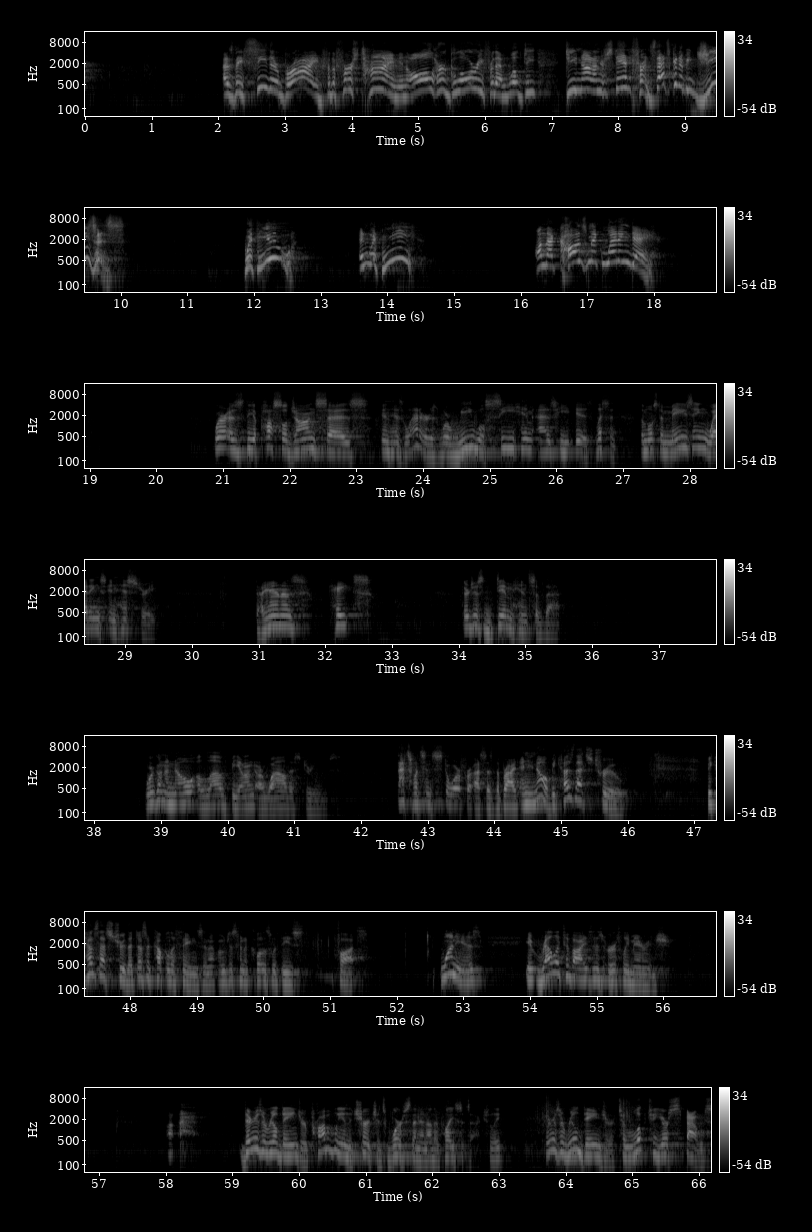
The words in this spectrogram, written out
as they see their bride for the first time in all her glory for them. Well, do, do you not understand, friends? That's going to be Jesus with you and with me on that cosmic wedding day. Whereas the Apostle John says in his letters, where we will see him as he is. Listen, the most amazing weddings in history Diana's, Kate's, they're just dim hints of that. We're going to know a love beyond our wildest dreams. That's what's in store for us as the bride. And you know, because that's true, because that's true, that does a couple of things. And I'm just going to close with these thoughts. One is it relativizes earthly marriage. Uh, there is a real danger, probably in the church, it's worse than in other places, actually. There is a real danger to look to your spouse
